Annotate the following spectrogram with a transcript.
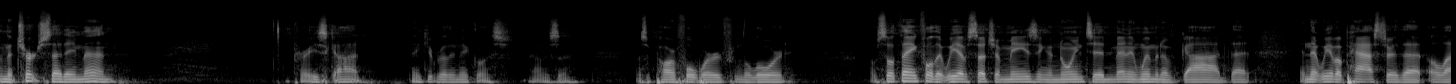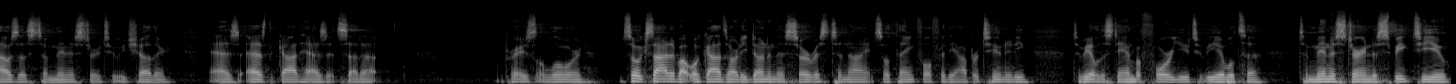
And the church said, Amen. Praise God. Thank you, Brother Nicholas. That was a, that was a powerful word from the Lord. I'm so thankful that we have such amazing, anointed men and women of God that, and that we have a pastor that allows us to minister to each other as, as God has it set up. Praise the Lord. I'm so excited about what God's already done in this service tonight. So thankful for the opportunity to be able to stand before you, to be able to, to minister and to speak to you.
